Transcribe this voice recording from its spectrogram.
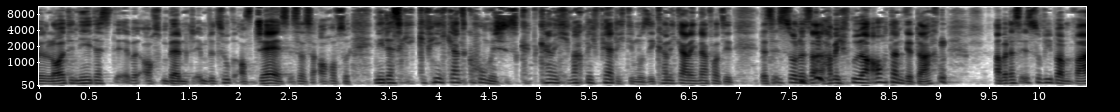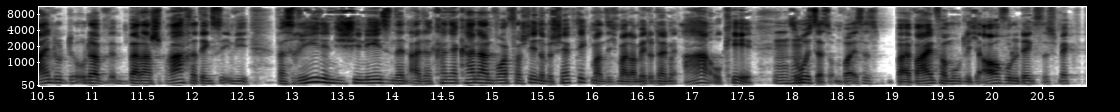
Leute, nee, das äh, auch so in Bezug auf Jazz ist das auch auf so. Nee, das finde ich ganz komisch. Das kann ich macht mich fertig die Musik, kann ich gar nicht nachvollziehen. Das ist so eine Sache, habe ich früher auch dann gedacht. Aber das ist so wie beim Wein du, oder bei einer Sprache, denkst du irgendwie, was reden die Chinesen denn, Alter? Kann ja keiner ein Wort verstehen. Dann beschäftigt man sich mal damit und dann, ah, okay, so ist das. Und bei- ist es bei Wein vermutlich auch, wo du denkst, es schmeckt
